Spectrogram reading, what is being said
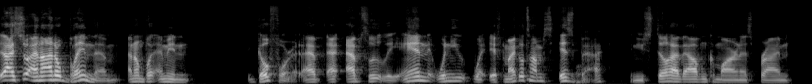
I so and I don't blame them. I don't blame. I mean, go for it, a- absolutely. And when you if Michael Thomas is back and you still have Alvin Kamara in his prime,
